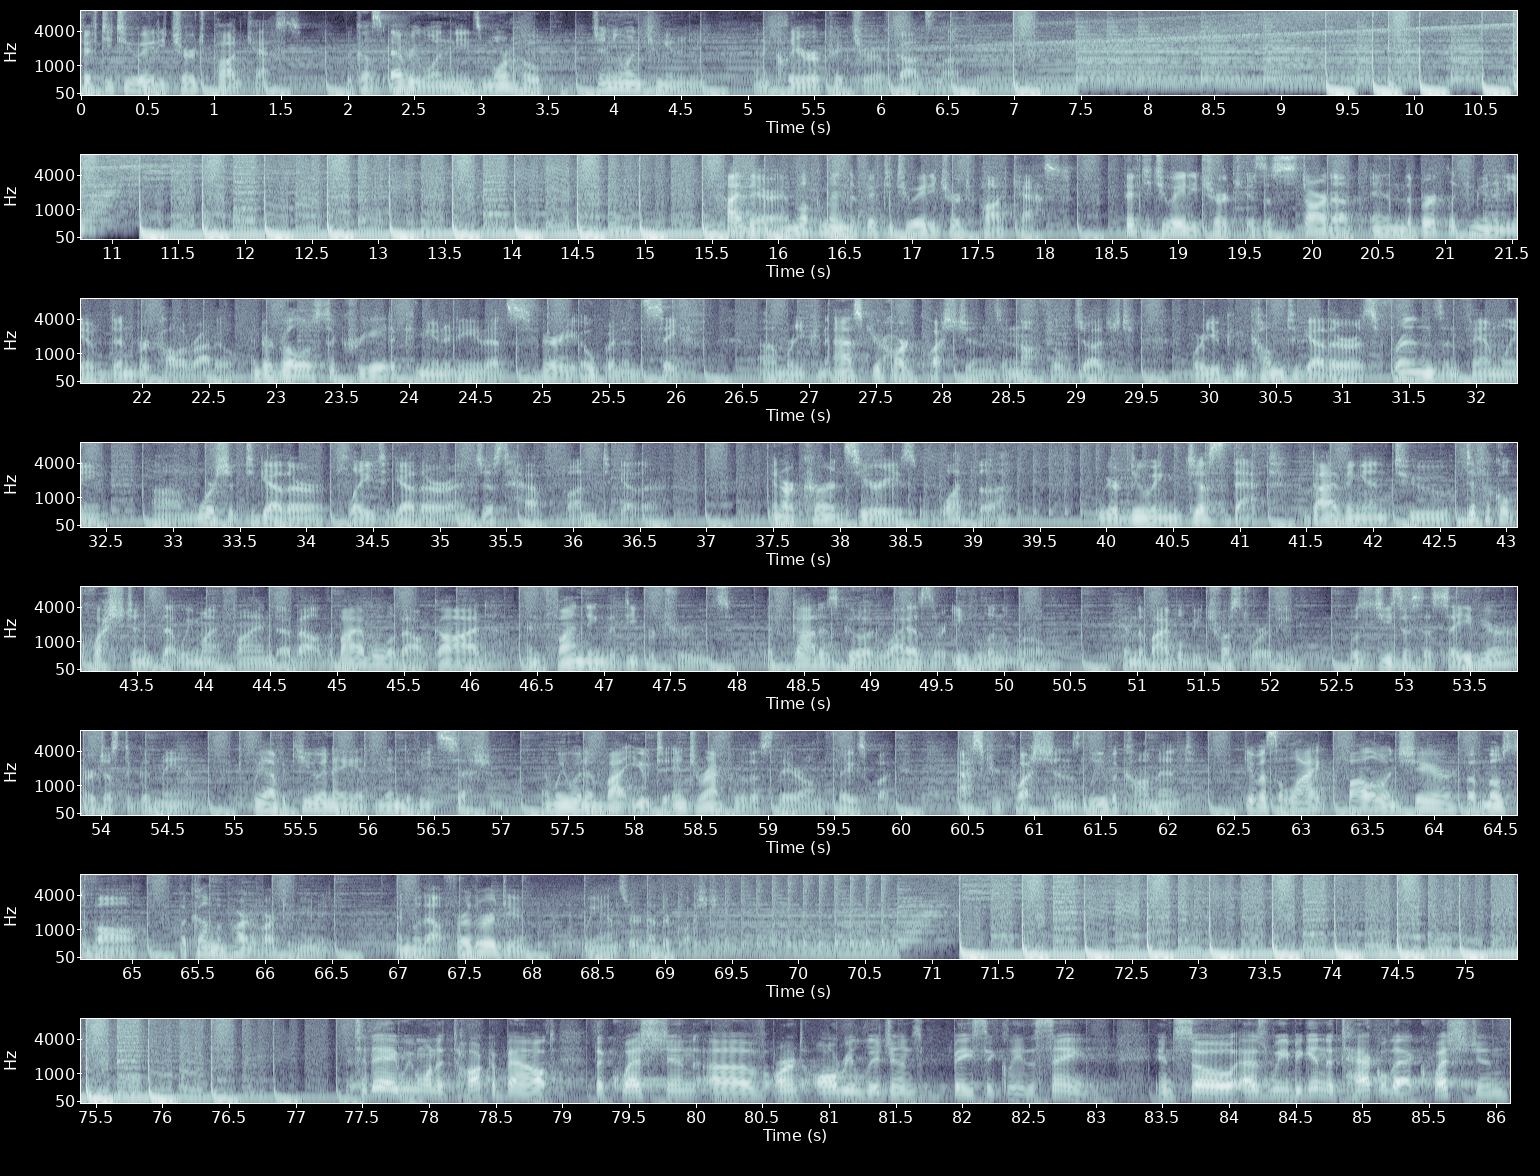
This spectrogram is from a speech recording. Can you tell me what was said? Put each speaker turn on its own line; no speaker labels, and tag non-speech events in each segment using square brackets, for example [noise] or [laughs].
5280 Church podcast because everyone needs more hope, genuine community, and a clearer picture of God's love. Hi there, and welcome into 5280 Church podcast. 5280 Church is a startup in the Berkeley community of Denver, Colorado, and our goal is to create a community that's very open and safe, um, where you can ask your hard questions and not feel judged, where you can come together as friends and family, um, worship together, play together, and just have fun together. In our current series, What the? We are doing just that, diving into difficult questions that we might find about the Bible, about God, and finding the deeper truths. If God is good, why is there evil in the world? Can the Bible be trustworthy? Was Jesus a savior or just a good man? We have a Q&A at the end of each session, and we would invite you to interact with us there on Facebook. Ask your questions, leave a comment, give us a like, follow and share, but most of all, become a part of our community. And without further ado, we answer another question.
today we want to talk about the question of aren't all religions basically the same? And so, as we begin to tackle that question,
